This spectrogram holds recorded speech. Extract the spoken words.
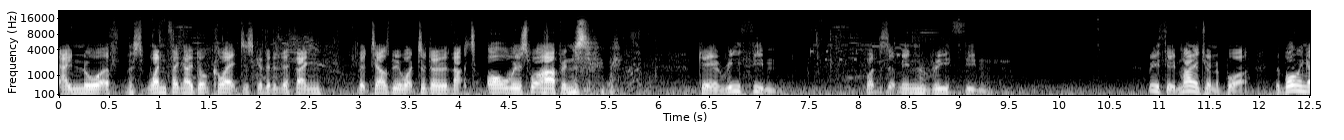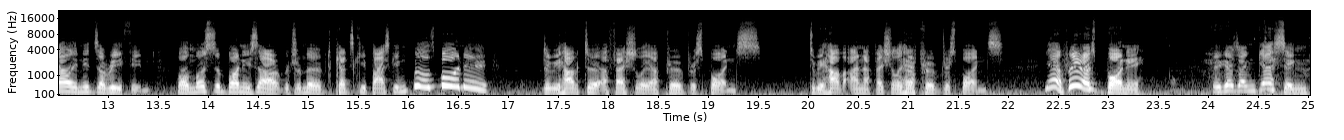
I know if this one thing I don't collect is gonna be the thing that tells me what to do. That's always what happens. okay, retheme. What does it mean, retheme? Retheme, management report. The bowling alley needs a retheme. While most of Bonnie's art was removed, kids keep asking, Where's Bonnie? Do we have to officially approved response? Do we have an officially approved response? Yeah, where is Bonnie? Because I'm guessing,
